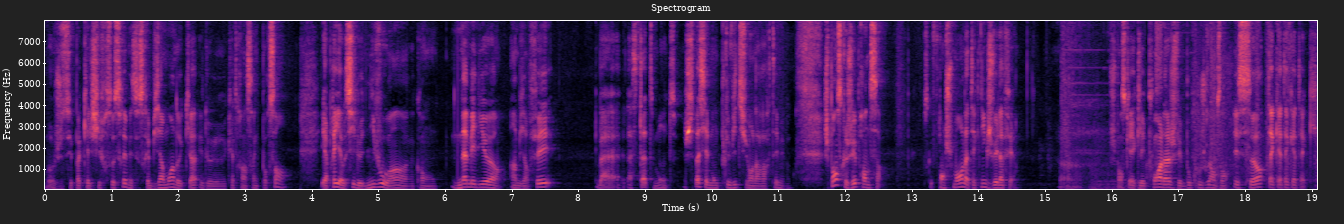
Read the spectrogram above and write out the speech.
bon, je sais pas quel chiffre ce serait, mais ce serait bien moins de, de 85%. Et après, il y a aussi le niveau. Hein. Quand on améliore un bienfait, bah, la stat monte. Je sais pas si elle monte plus vite suivant la rareté, mais bon. Je pense que je vais prendre ça. Parce que franchement, la technique, je vais la faire. Euh, je pense qu'avec les points là, je vais beaucoup jouer en faisant essor, tac tac tac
